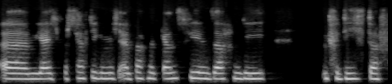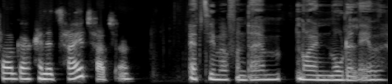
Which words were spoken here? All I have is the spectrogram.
Ähm, ja, ich beschäftige mich einfach mit ganz vielen Sachen, die für die ich davor gar keine Zeit hatte. Erzähl mal von deinem neuen Modelabel.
